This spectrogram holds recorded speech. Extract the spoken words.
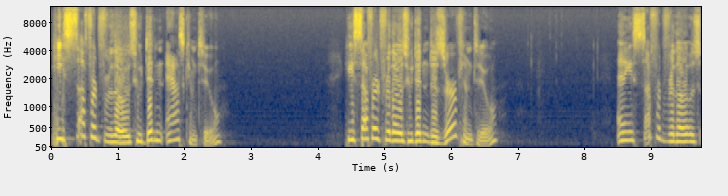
He suffered for those who didn't ask him to. He suffered for those who didn't deserve him to. And he suffered for those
